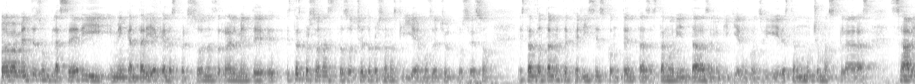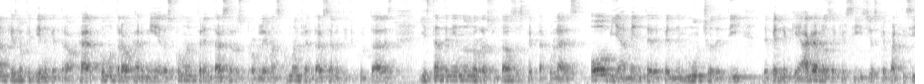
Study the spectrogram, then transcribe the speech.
Nuevamente es un placer y, y me encantaría que las personas realmente, eh, estas personas, estas 80 personas que ya hemos hecho el proceso, están totalmente felices, contentas, están orientadas en lo que quieren conseguir, están mucho más claras, saben qué es lo que tienen que trabajar, cómo trabajar miedos, cómo enfrentarse a los problemas, cómo enfrentarse a las dificultades y están teniendo unos resultados espectaculares. Obviamente depende mucho de ti, depende que hagas los ejercicios, que participes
